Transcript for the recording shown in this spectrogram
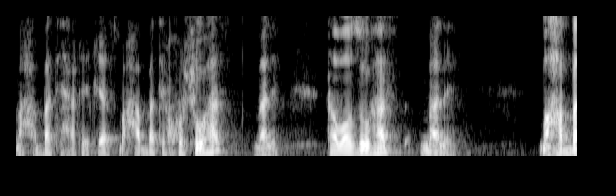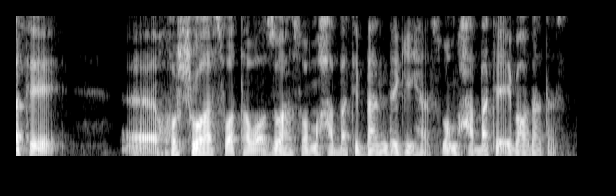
محبت حقیقی است محبت خشوع هست بله. تواضع هست بله. محبت خشوع هست و تواضع هست و محبت بندگی هست و محبت عبادت است.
